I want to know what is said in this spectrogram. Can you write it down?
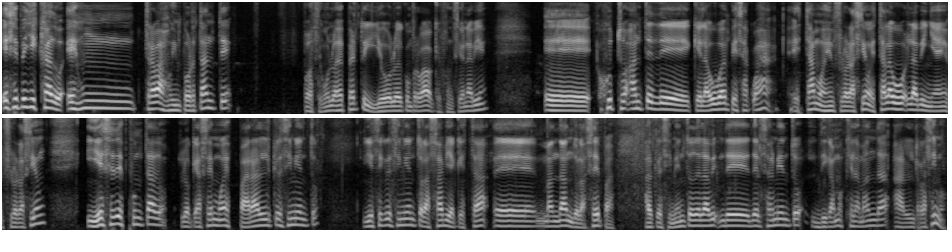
Ese pellizcado es un trabajo importante, pues según los expertos, y yo lo he comprobado que funciona bien, eh, justo antes de que la uva empiece a cuajar. Estamos en floración, está la, la viña en floración y ese despuntado lo que hacemos es parar el crecimiento y ese crecimiento, la savia que está eh, mandando la cepa al crecimiento del sarmiento, digamos que la manda al racimo.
